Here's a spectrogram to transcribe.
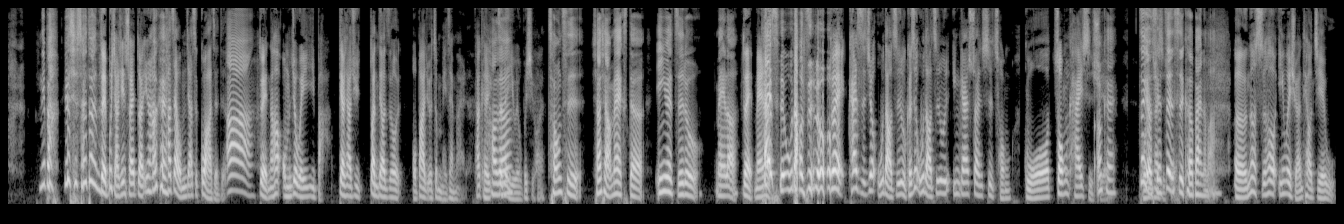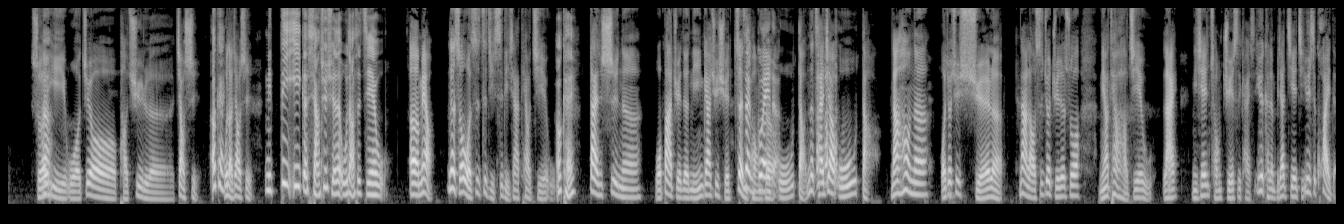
你把乐器摔断了？对，不小心摔断，因为它 Okay. 它在我们家是挂着的啊。对，然后我们就唯一一把掉下去断掉之后，我爸就真没再买了。他可能真的以为我不喜欢。从此，小小 Max 的音乐之路没了，对，没了。开始舞蹈之路，对，开始就舞蹈之路。可是舞蹈之路应该算是从国中开始学。OK，这有学正式科班了吗？呃，那时候因为喜欢跳街舞，所以我就跑去了教室。OK，舞蹈教室。你第一个想去学的舞蹈是街舞？呃，没有，那时候我是自己私底下跳街舞。OK，但是呢，我爸觉得你应该去学正统的舞蹈，那才叫舞蹈。然后呢，我就去学了。那老师就觉得说，你要跳好街舞，来，你先从爵士开始，因为可能比较接近，因为是快的。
